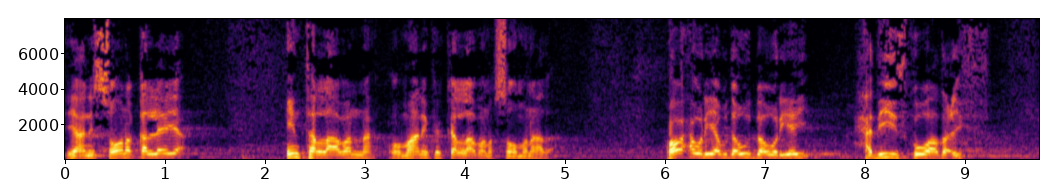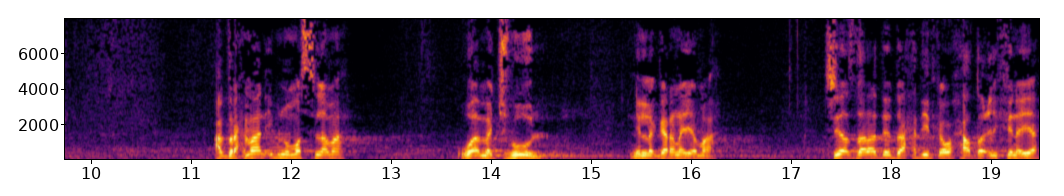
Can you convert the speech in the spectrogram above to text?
Yacni soona qalleeya inta laabanna oo maalinka ka laabana soomanaada. Wariyey abu daawuud baa wariyey xadiidku waa daciif. Cabdiraxmaan ibnu maslama waa majhuul. Nin la garanaya maaha sidaas daraaddeed baa xadiidka waxaa daciifinaya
